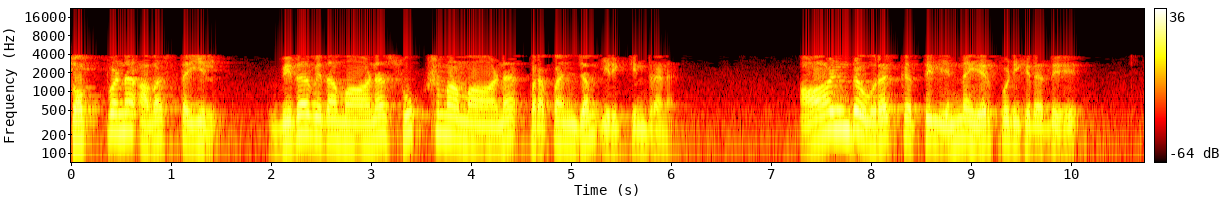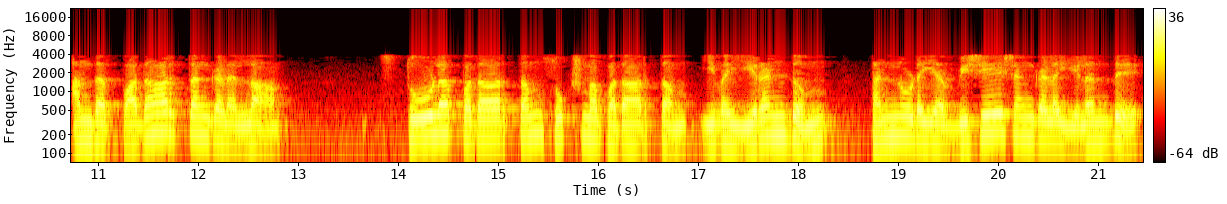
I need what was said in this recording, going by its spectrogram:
சொப்பன அவஸ்தையில் விதவிதமான சூக்மமான பிரபஞ்சம் இருக்கின்றன. ஆழ்ந்த உறக்கத்தில் என்ன ஏற்படுகிறது? அந்த பதார்த்தங்கள் எல்லாம் ஸ்தூல பதார்த்தம் சூக்ம பதார்த்தம் இவை இரண்டும் தன்னுடைய விசேஷங்களை இழந்து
